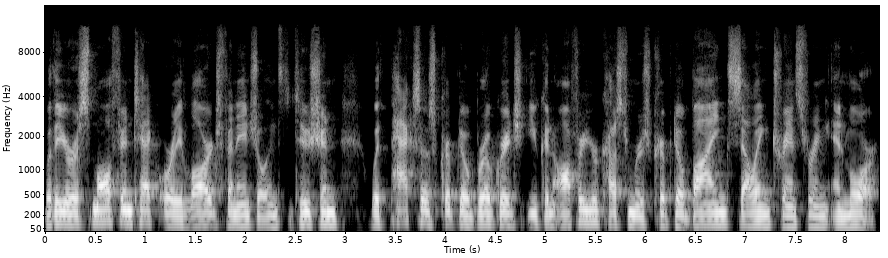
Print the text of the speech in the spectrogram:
Whether you're a small fintech or a large financial institution, with Paxos Crypto Brokerage, you can offer your customers crypto buying, selling, transferring, and more,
